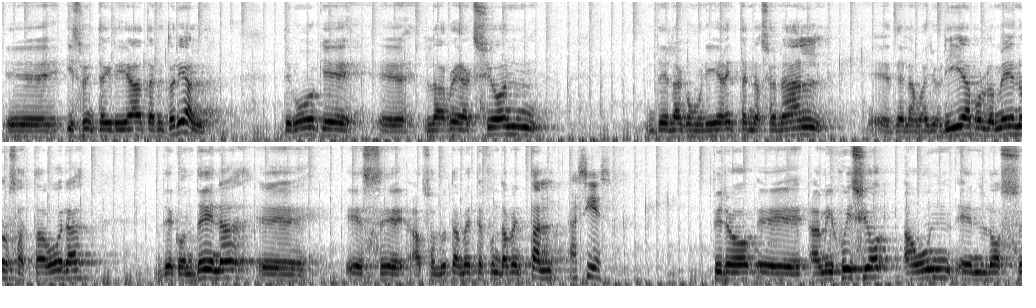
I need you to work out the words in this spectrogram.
eh, y su integridad territorial. De modo que eh, la reacción de la comunidad internacional, eh, de la mayoría por lo menos hasta ahora, de condena, eh, es absolutamente fundamental. Así es. Pero a mi juicio, aún en los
